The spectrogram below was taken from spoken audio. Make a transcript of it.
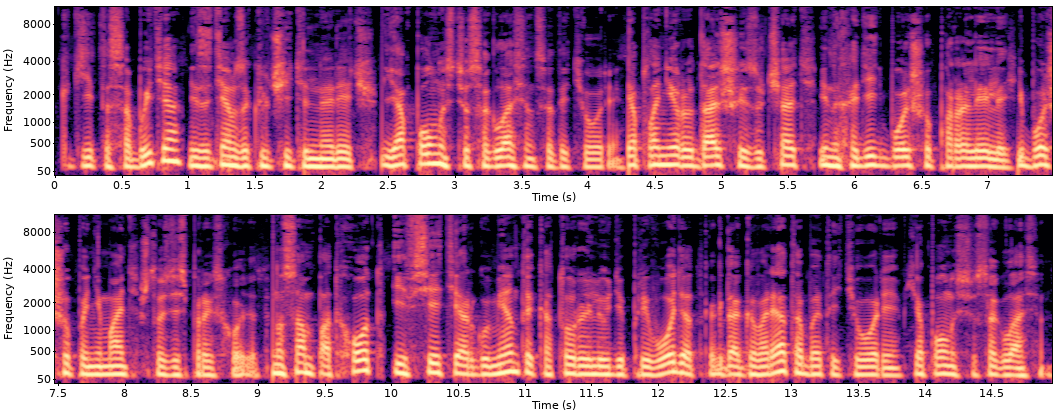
какие-то события, и затем заключительная речь. Я полностью согласен с этой теорией. Я планирую дальше изучать и находить больше параллелей, и больше понимать, что здесь происходит. Но сам подход и все те аргументы, которые люди приводят, когда говорят об об этой теории, я полностью согласен.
